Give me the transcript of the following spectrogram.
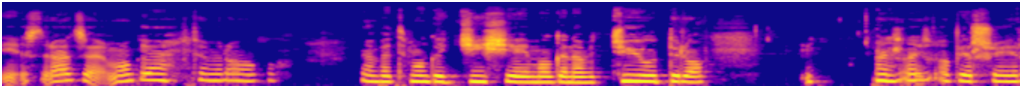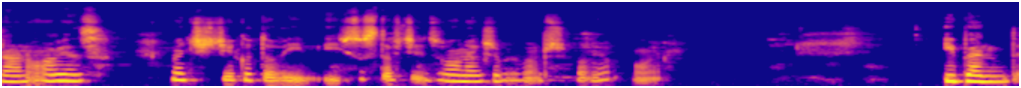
nie zdradzę. Mogę w tym roku. Nawet mogę dzisiaj, mogę nawet jutro. O pierwszej rano, a więc bądźcie gotowi i zostawcie dzwonek, żeby wam przypomniał. I będę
